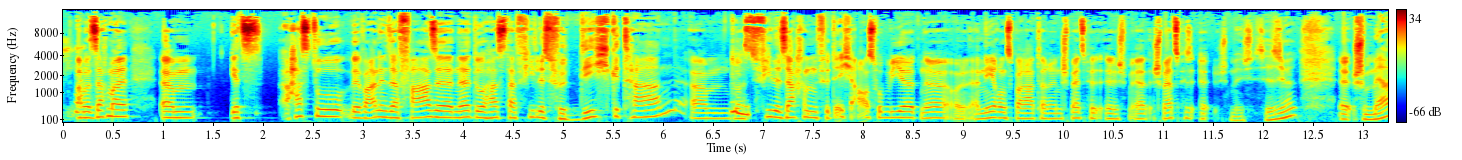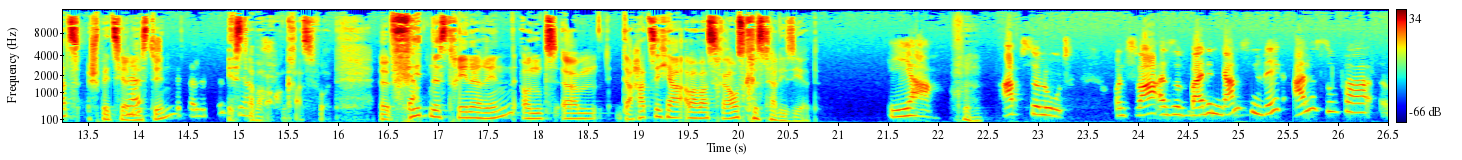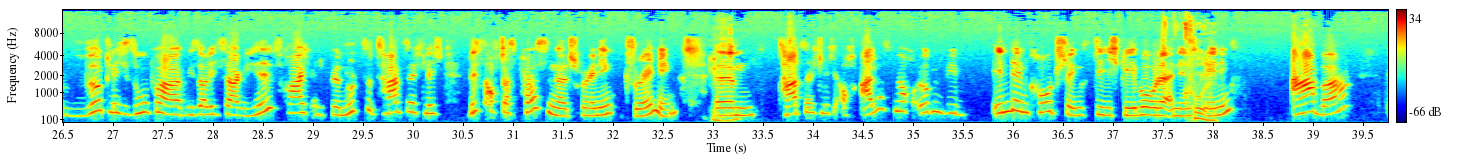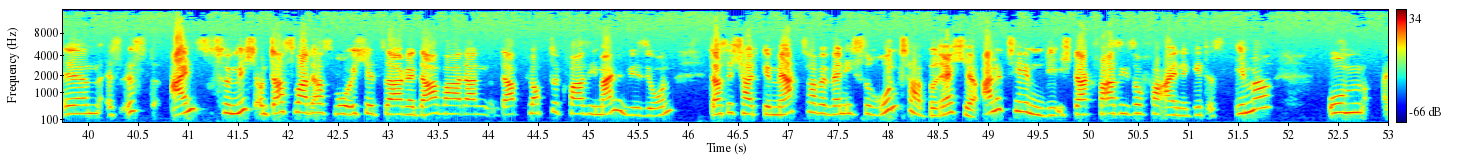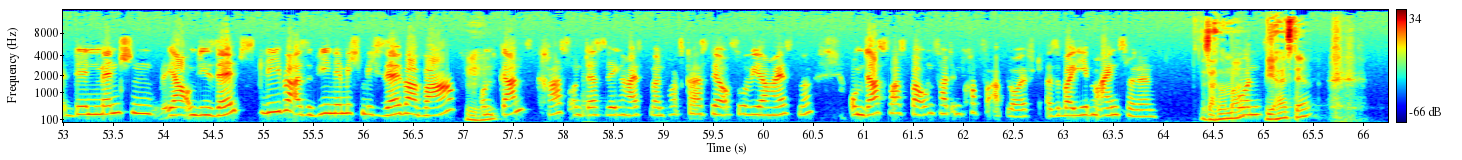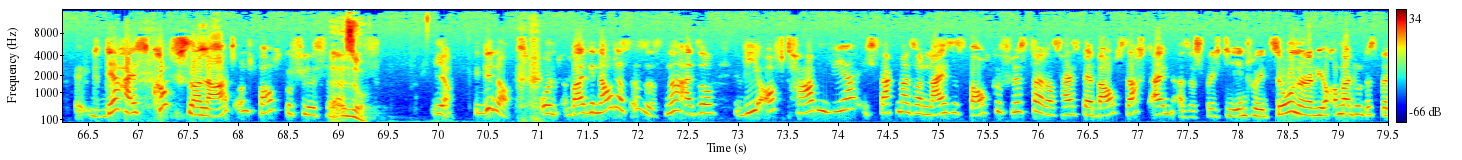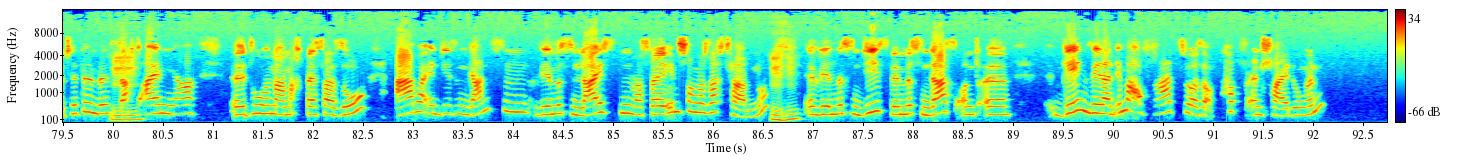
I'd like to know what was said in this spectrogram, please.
Aber sag mal, ähm, jetzt hast du, wir waren in dieser Phase, ne, du hast da vieles für dich getan, ähm, du mhm. hast viele Sachen für dich ausprobiert, ne, Ernährungsberaterin, Schmerz, äh, Schmerz, äh, äh, Schmerzspezialistin, ist ja. aber auch ein krasses Wort, äh, Fitnesstrainerin und ähm, da hat sich ja aber was rauskristallisiert. Ja, absolut. Und zwar also bei dem ganzen Weg alles super, wirklich super, wie soll ich sagen, hilfreich. Und ich benutze tatsächlich bis auf das Personal Training, Training, mhm. ähm, tatsächlich auch alles noch irgendwie in den Coachings, die ich gebe oder in den cool. Trainings. Aber ähm, es ist eins für mich und das war das, wo ich jetzt sage, da war dann, da ploppte quasi meine Vision, dass ich halt gemerkt habe, wenn ich so runterbreche, alle Themen, die ich da quasi so vereine, geht es immer um den Menschen, ja, um die Selbstliebe, also wie nehme ich mich selber wahr mhm. und ganz krass, und deswegen heißt mein Podcast ja auch so, wie er heißt, ne, um das, was bei uns halt im Kopf abläuft, also bei jedem Einzelnen. Sag nochmal, wie heißt der? Der heißt Kopfsalat und Bauchgeflüster. Also. Ja, genau. Und weil genau das ist es. Ne? Also wie oft haben wir, ich sag mal so ein leises Bauchgeflüster, das heißt, der Bauch sagt einem, also sprich die Intuition oder wie auch immer du das betiteln willst, mhm. sagt einem ja, äh, du hör mal, mach besser so. Aber in diesem ganzen, wir müssen leisten, was wir ja eben schon gesagt haben, ne? Mhm. Äh, wir müssen dies, wir müssen das und äh, gehen wir dann immer auf Rat zu, also auf Kopfentscheidungen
